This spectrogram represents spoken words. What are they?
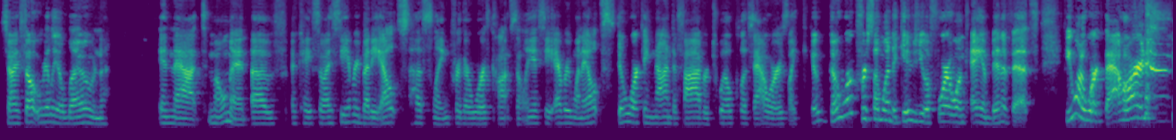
so i felt really alone in that moment of okay so i see everybody else hustling for their worth constantly. I see everyone else still working 9 to 5 or 12 plus hours. Like go go work for someone that gives you a 401k and benefits. If you want to work that hard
